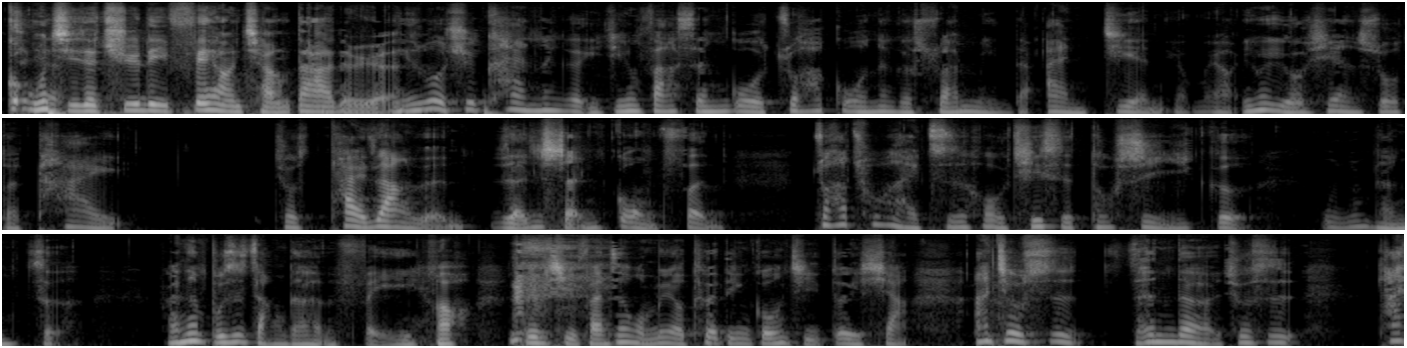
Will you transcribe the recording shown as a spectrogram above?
攻击的驱力非常强大的人。你如果去看那个已经发生过抓过那个酸民的案件，有没有？因为有些人说的太就太让人人神共愤，抓出来之后，其实都是一个无能者。反正不是长得很肥哈、哦，对不起，反正我没有特定攻击对象啊，就是真的，就是他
